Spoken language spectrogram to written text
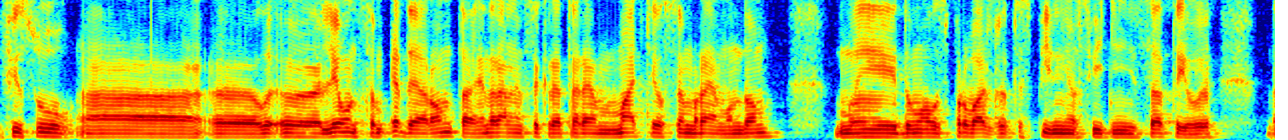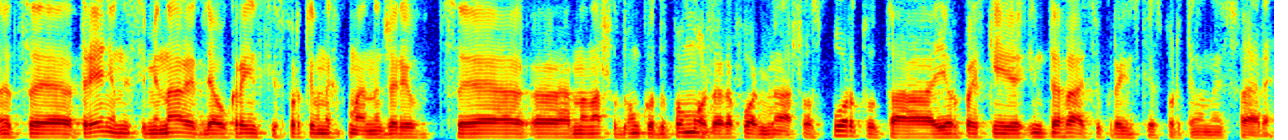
ФІСУ е, е, е, Леонсом Едером та генеральним секретарем Матіосом Ремондом. Ми домовились впроваджувати спільні освітні ініціативи. Це тренінги, семінари для українських спортивних менеджерів. Це, на нашу думку, допоможе реформі нашого спорту та європейській інтеграції української спортивної сфери.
